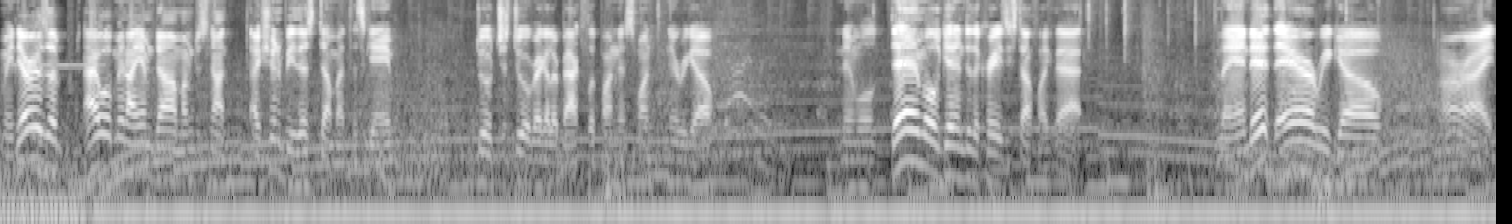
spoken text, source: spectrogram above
I mean, there is a. I will admit I am dumb. I'm just not. I shouldn't be this dumb at this game. Do just do a regular backflip on this one. There we go. And then we'll then we'll get into the crazy stuff like that. Land it. There we go. All right.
